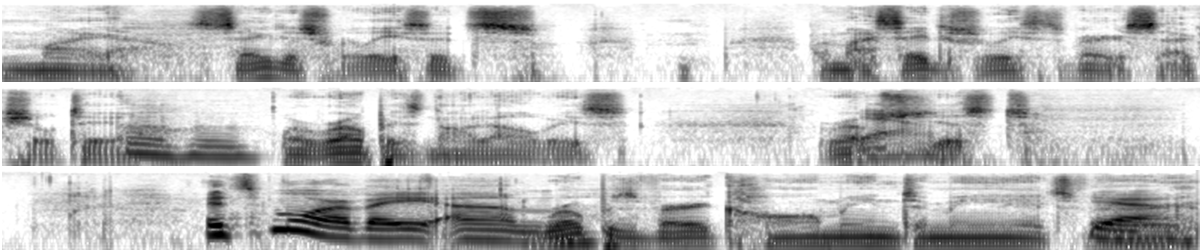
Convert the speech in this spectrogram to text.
my sadist release, it's but my sadist release is very sexual too. Mhm. Where rope is not always. Rope's Yeah. just It's more of a um, rope is very calming to me. It's very Yeah.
